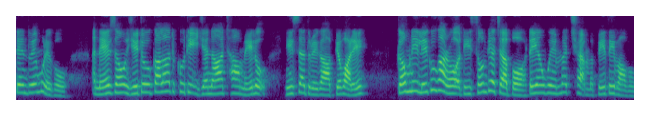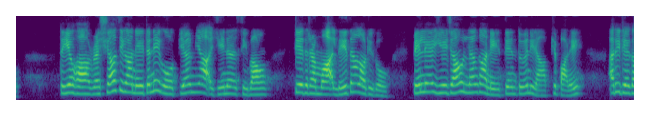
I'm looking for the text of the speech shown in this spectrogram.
တင်သွင်းမှုတွေကိုအ ਨੇ ဆုံးရေတိုကာလတစ်ခုထိရန်နာထားမယ်လို့နေဆက်သူတွေကပြောပါတယ်။ကုမ္ပဏီလေးခုကတော့ဒီဆုံးဖြတ်ချက်ပေါ်တရားဝင်မှတ်ချက်မပေးသေးပါဘူး။တရုတ်ဟာရုရှားစီကနေတနေ့ကိုပြန်မြရေနံစီပေါင်းတေတရမ၄တန်းလောက်ထိကိုပင်လယ်ရေကြောင်းလမ်းကနေတင်သွင်းနေတာဖြစ်ပါတယ်။အဲ့ဒီတဲက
